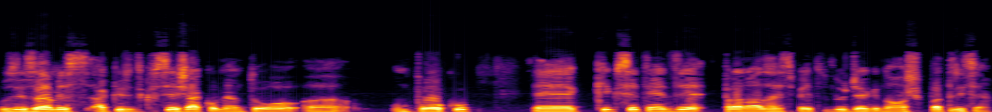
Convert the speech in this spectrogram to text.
os exames, acredito que você já comentou uh, um pouco. O é, que, que você tem a dizer para nós a respeito do diagnóstico, Patrícia?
